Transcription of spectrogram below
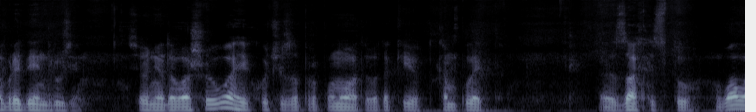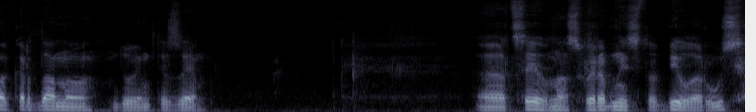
Добрий день, друзі. Сьогодні до вашої уваги хочу запропонувати отакий от комплект е, захисту вала карданного до МТЗ. Е, Це у нас виробництво Білорусь,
